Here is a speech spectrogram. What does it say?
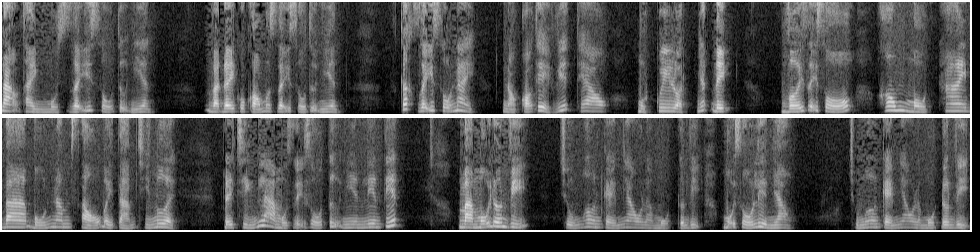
tạo thành một dãy số tự nhiên. Và đây cô có một dãy số tự nhiên. Các dãy số này nó có thể viết theo một quy luật nhất định với dãy số 0, 1, 2, 3, 4, 5, 6, 7, 8, 9, 10. Đấy chính là một dãy số tự nhiên liên tiếp mà mỗi đơn vị chúng hơn kém nhau là một đơn vị, mỗi số liền nhau. Chúng hơn kém nhau là một đơn vị.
